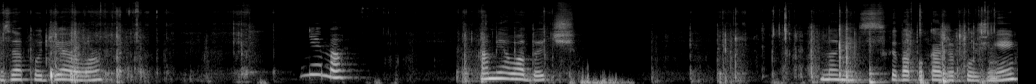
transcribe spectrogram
zapodziała. Nie ma. A miała być. No nic, chyba pokażę później.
